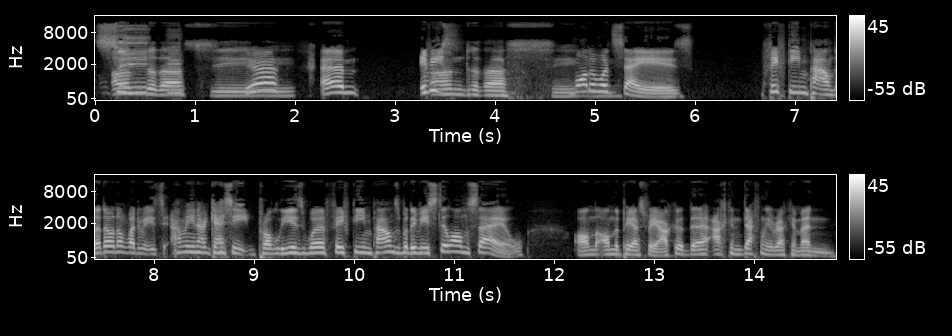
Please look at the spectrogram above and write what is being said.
See, Under the sea. Yeah. Um, if it's Under the sea. What I would say is fifteen pound. I don't know whether it's. I mean, I guess it probably is worth fifteen pounds. But if it's still on sale on on the PS3, I could. uh, I can definitely recommend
